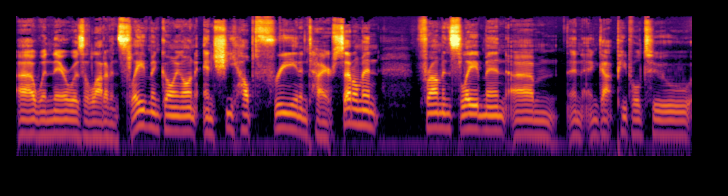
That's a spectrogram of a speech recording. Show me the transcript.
uh, when there was a lot of enslavement going on, and she helped free an entire settlement from enslavement um, and and got people to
